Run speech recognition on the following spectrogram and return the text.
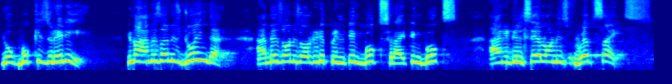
your book is ready. You know, Amazon is doing that. Amazon is already printing books, writing books, and it will sell on its websites.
